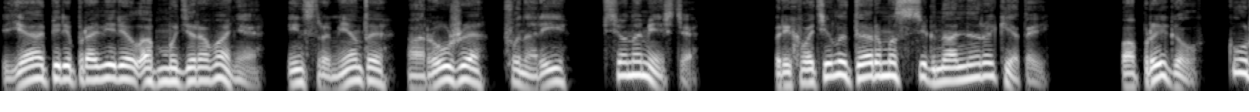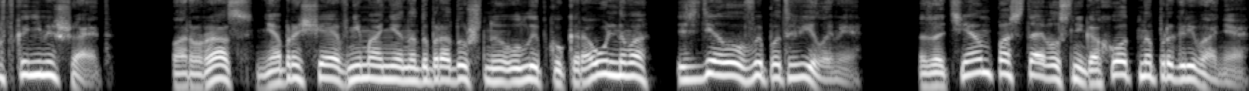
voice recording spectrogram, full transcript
Я перепроверил обмундирование, инструменты, оружие, фонари. Все на месте. Прихватил и термос с сигнальной ракетой. Попрыгал, куртка не мешает. Пару раз, не обращая внимания на добродушную улыбку караульного, сделал выпад вилами. Затем поставил снегоход на прогревание.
